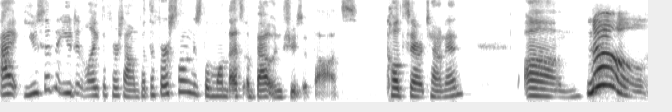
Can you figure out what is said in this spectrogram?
I you said that you didn't like the first song, but the first song is the one that's about intrusive thoughts called Serotonin. Um No.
